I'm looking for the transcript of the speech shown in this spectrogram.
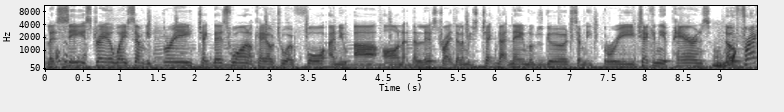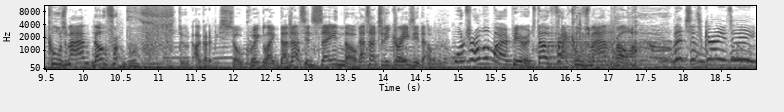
let's see. Straight away, 73. Check this one. Okay, 0204. And you are on the list right there. Let me just check that name. Looks good. 73. Checking the appearance. No mm-hmm. freckles, man. No fre- Dude, I gotta be so quick like that. That's insane, though. That's actually crazy, though. What's wrong with my appearance? No freckles, man. Bro. this is crazy.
